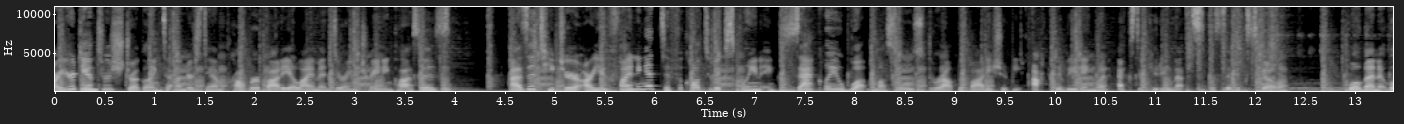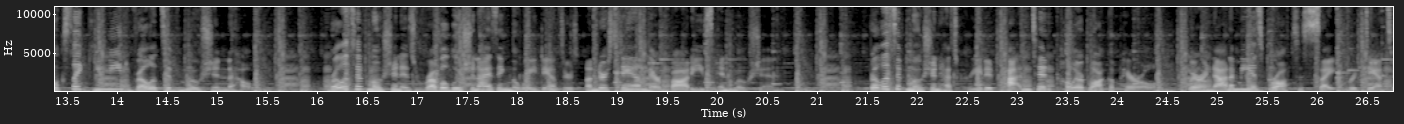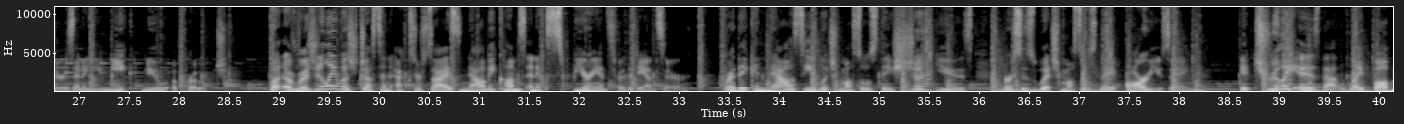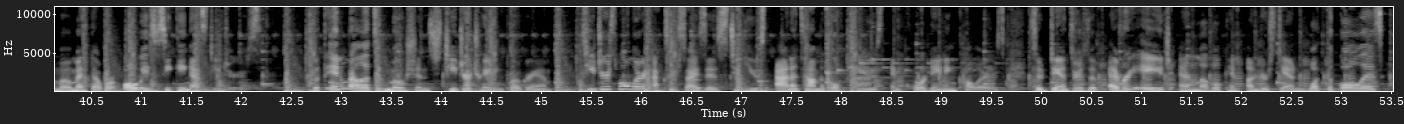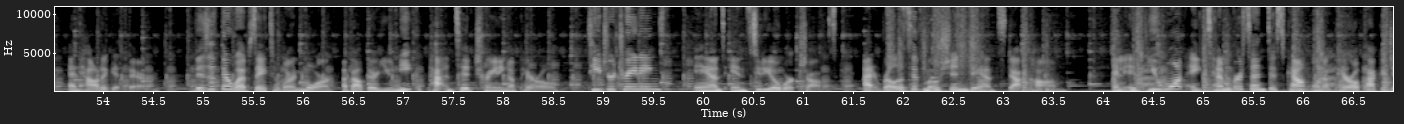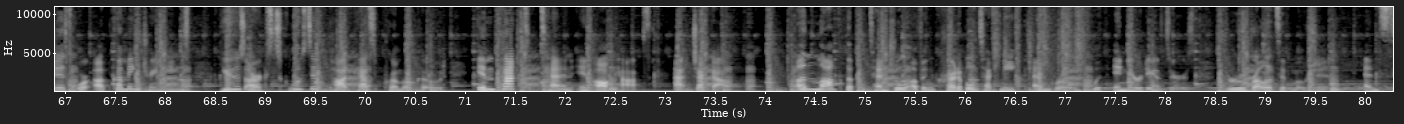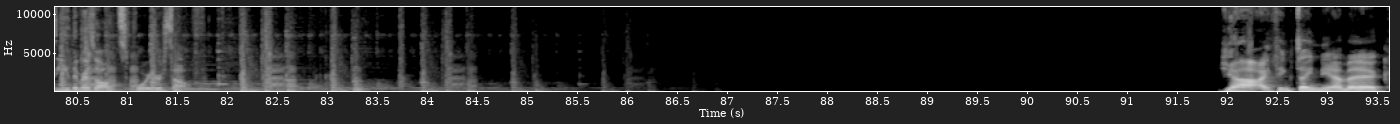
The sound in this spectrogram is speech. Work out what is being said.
Are your dancers struggling to understand proper body alignment during training classes? As a teacher, are you finding it difficult to explain exactly what muscles throughout the body should be activating when executing that specific skill? Well, then it looks like you need relative motion to help. Relative motion is revolutionizing the way dancers understand their bodies in motion. Relative Motion has created patented color block apparel, where anatomy is brought to sight for dancers in a unique new approach. What originally was just an exercise now becomes an experience for the dancer, where they can now see which muscles they should use versus which muscles they are using. It truly is that light bulb moment that we're always seeking as teachers. Within Relative Motion's teacher training program, teachers will learn exercises to use anatomical cues and coordinating colors so dancers of every age and level can understand what the goal is and how to get there. Visit their website to learn more about their unique patented training apparel, teacher trainings, and in studio workshops at relativemotiondance.com. And if you want a 10% discount on apparel packages or upcoming trainings, use our exclusive podcast promo code IMPACT10 in all caps at checkout. Unlock the potential of incredible technique and growth within your dancers through relative motion and see the results for yourself. Yeah, I think dynamic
